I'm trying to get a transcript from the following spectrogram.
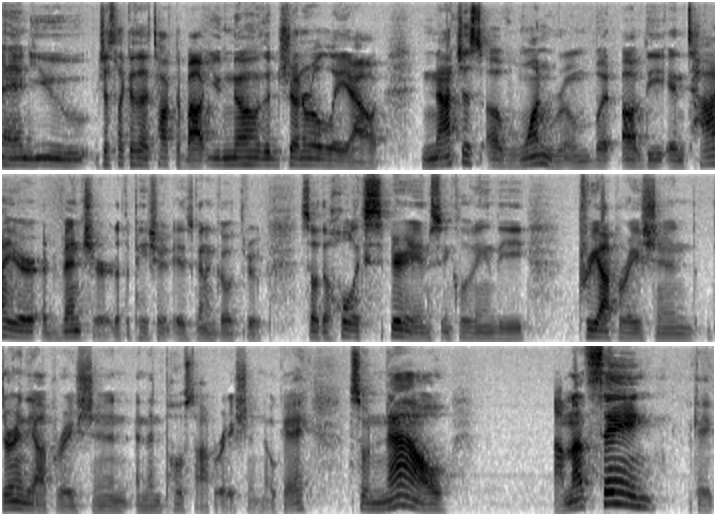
And you, just like as I talked about, you know the general layout, not just of one room, but of the entire adventure that the patient is gonna go through. So the whole experience, including the pre-operation, during the operation, and then post-operation, okay? So now, I'm not saying, okay,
